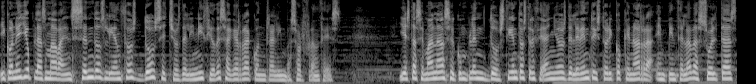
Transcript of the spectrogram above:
y con ello plasmaba en sendos lienzos dos hechos del inicio de esa guerra contra el invasor francés. Y esta semana se cumplen 213 años del evento histórico que narra en pinceladas sueltas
